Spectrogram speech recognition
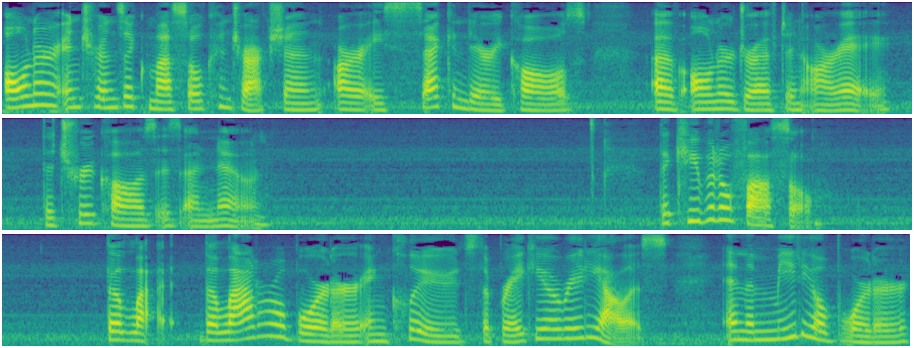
Ulnar intrinsic muscle contraction are a secondary cause of ulnar drift in RA. The true cause is unknown. The cubital fossa. The, la- the lateral border includes the brachioradialis, and the medial border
